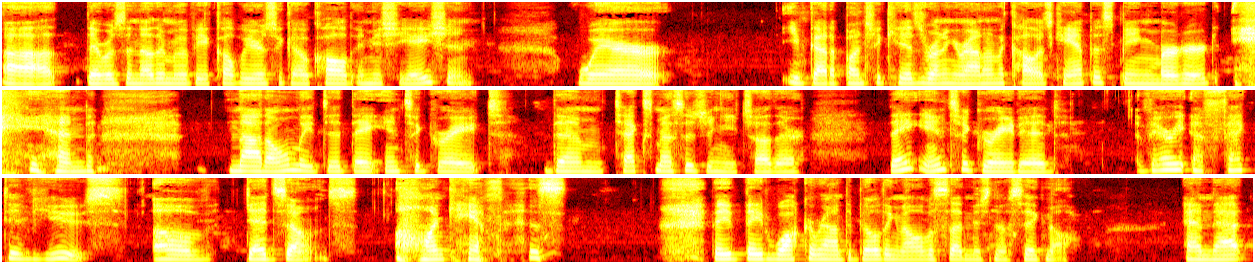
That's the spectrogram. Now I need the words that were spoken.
Uh, there was another movie a couple years ago called Initiation, where you've got a bunch of kids running around on a college campus being murdered. And not only did they integrate them text messaging each other, they integrated a very effective use of dead zones on campus. they they'd walk around the building and all of a sudden there's no signal. And that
